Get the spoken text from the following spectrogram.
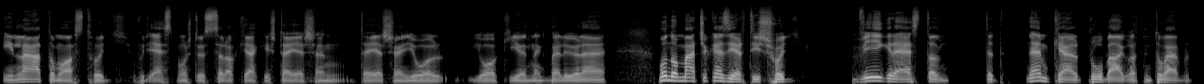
én látom azt, hogy, hogy ezt most összerakják, és teljesen, teljesen jól, jól kijönnek belőle. Mondom már csak ezért is, hogy végre ezt a, tehát nem kell próbálgatni tovább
